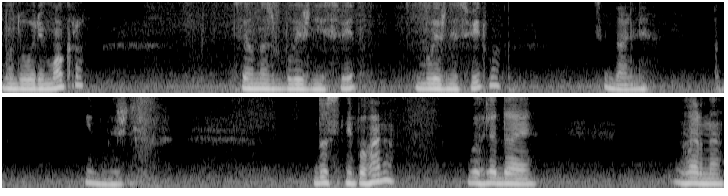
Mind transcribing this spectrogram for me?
На дворі мокро. Це у нас ближній світ. Ближнє світло. Це дальнє. І ближнє. Досить непогано. Виглядає гарна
